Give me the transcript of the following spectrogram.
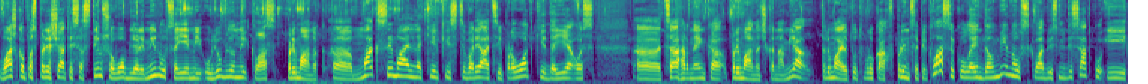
Важко посперечатися з тим, що воблери міну це є мій улюблений клас приманок. Е, максимальна кількість варіацій проводки дає ось ця гарненька приманочка нам. Я тримаю тут в руках в принципі класику, Мінов, Сквад 80 і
